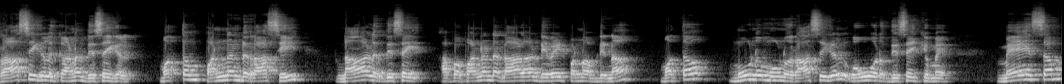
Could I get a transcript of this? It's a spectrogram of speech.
ராசிகளுக்கான திசைகள். மொத்தம் பன்னெண்டு ராசி நாலு திசை. அப்போ பன்னெண்டு நாளாக டிவைட் பண்ணோம் அப்படின்னா மொத்தம் மூணு மூணு ராசிகள் ஒவ்வொரு திசைக்குமே. மேசம்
